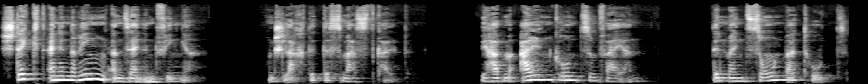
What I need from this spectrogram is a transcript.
steckt einen Ring an seinen Finger und schlachtet das Mastkalb. Wir haben allen Grund zum Feiern, denn mein Sohn war tot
